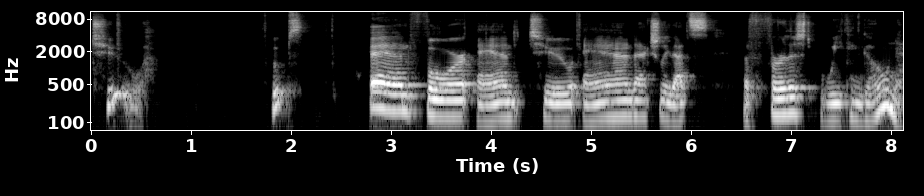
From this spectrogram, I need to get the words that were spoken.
two. Oops. And four and two, and actually that's the furthest we can go now.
